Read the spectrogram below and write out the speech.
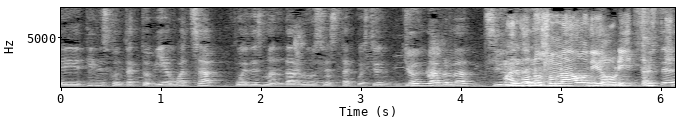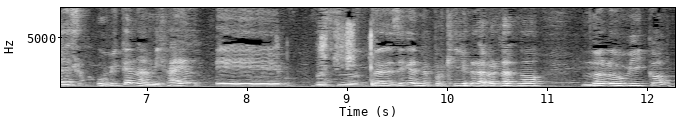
eh, tienes contacto vía WhatsApp, puedes mandarnos esta cuestión. Yo, la verdad, si ustedes- Mándanos un audio ahorita. si ustedes chica. ubican a Mijail, eh, pues ustedes díganme, porque yo la verdad no, no lo ubico.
